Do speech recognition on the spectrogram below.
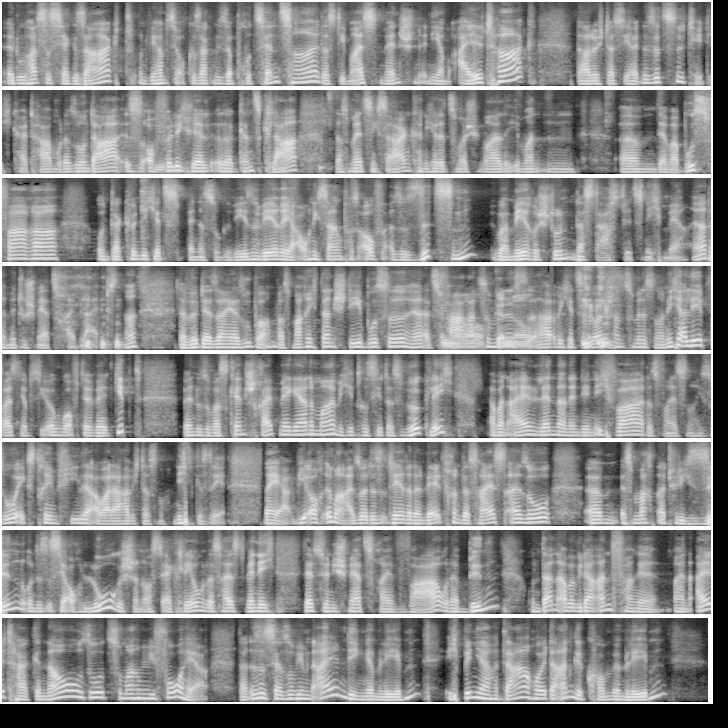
Äh, du hast es ja gesagt und wir haben es ja auch gesagt mit dieser Prozentzahl, dass die meisten Menschen in ihrem Alltag, dadurch, dass sie halt eine sitzende Tätigkeit haben oder so, und da ist es auch mhm. völlig real, äh, ganz klar, dass man jetzt nicht sagen kann, ich hatte zum Beispiel mal jemanden, ähm, der war Busfahrer und da könnte ich jetzt, wenn das so gewesen wäre, ja auch nicht sagen, pass auf, also sitzen über mehrere Stunden, das darfst du jetzt nicht mehr, ja, damit du schmerzfrei bleibst. ne? Da wird er sagen, ja super, was mache ich dann? Stehbusse, ja, als genau, Fahrer zumindest, genau. habe ich jetzt in Deutschland zumindest noch nicht erlebt, weiß nicht, ob es die irgendwo auf der Welt gibt. Wenn du sowas kennst, schreib mir gerne mal, mich interessiert das wirklich. Aber in allen Ländern, in denen ich war, das waren jetzt noch nicht so extrem viele, aber da habe ich das noch nicht gesehen. Naja, wie auch immer, also das wäre dann weltfremd. Das heißt also, ähm, es macht natürlich Sinn und es ist ja auch logisch dann aus der Erklärung. Das heißt, wenn ich, selbst wenn ich schmerzfrei war oder bin und dann aber wieder anfange, meinen Alltag genauso zu machen wie vorher, dann ist es ja so wie mit allen Dingen im Leben. Ich bin ja da heute angekommen im Leben,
